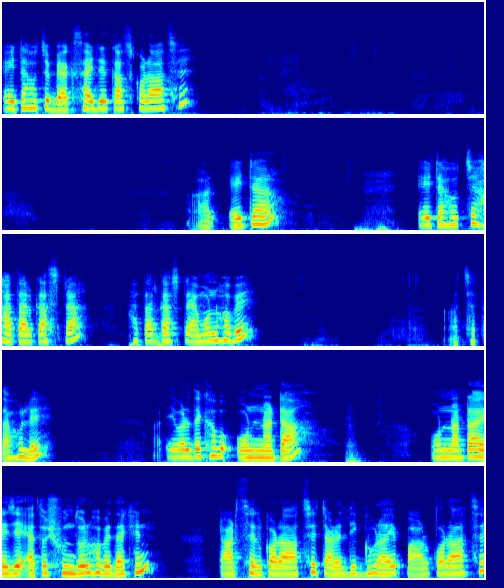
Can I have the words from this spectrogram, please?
এইটা হচ্ছে ব্যাক সাইডের কাজ করা আছে। আর এইটা এইটা হচ্ছে হাতার কাজটা। হাতার কাজটা এমন হবে। আচ্ছা তাহলে এবারে দেখাবো ওড়নাটা। ওড়নাটা এই যে এত সুন্দর হবে, দেখেন। টার্সেল করা আছে, চারিদিক ঘোরায় পার করা আছে।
